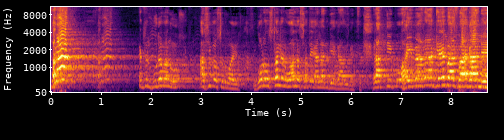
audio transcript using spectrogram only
শোনান! একজন বুড়া মানুষ আশি বছর বয়স। গোরস্থানের ওয়ালের সাথে অ্যালার্ম দিয়ে গান গেছে রাত্রি পোহাইবার আগে বাদ বাগানে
